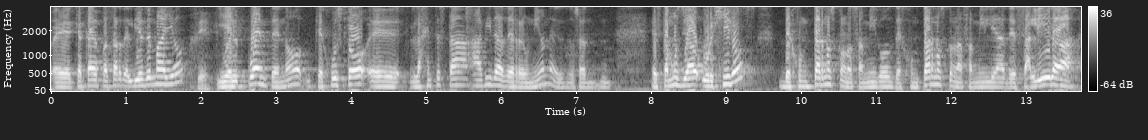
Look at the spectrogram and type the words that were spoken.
eh, que acaba de pasar del 10 de mayo y el puente, ¿no? Que justo eh, la gente está ávida de reuniones, o sea, estamos ya urgidos de juntarnos con los amigos, de juntarnos con la familia, de salir a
